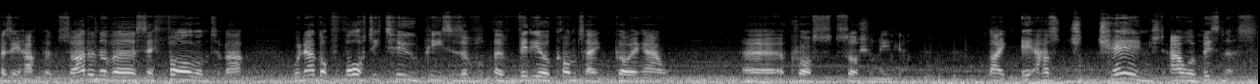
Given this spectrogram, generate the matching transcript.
as it happens so add another say four onto that we've now got 42 pieces of, of video content going out uh, across social media. Like it has ch- changed our business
